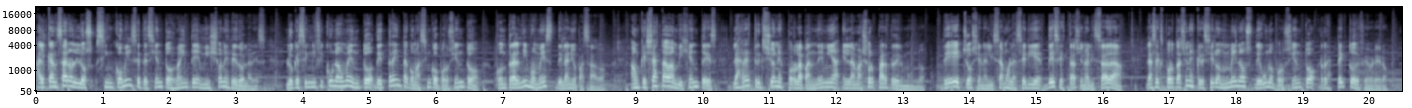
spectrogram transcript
alcanzaron los 5.720 millones de dólares, lo que significó un aumento de 30,5% contra el mismo mes del año pasado, aunque ya estaban vigentes las restricciones por la pandemia en la mayor parte del mundo. De hecho, si analizamos la serie desestacionalizada, las exportaciones crecieron menos de 1% respecto de febrero.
